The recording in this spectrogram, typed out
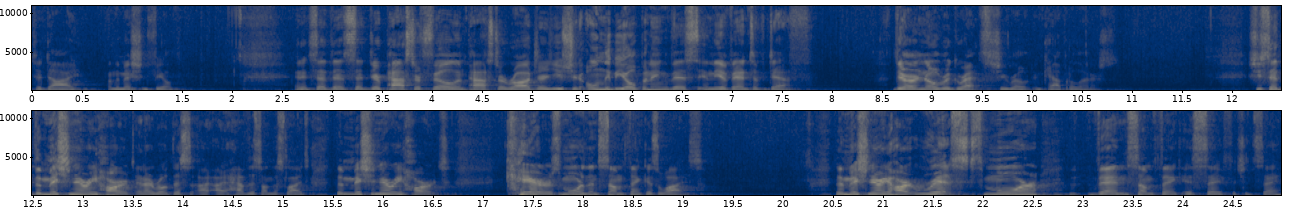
to die on the mission field. And it said this, said, Dear Pastor Phil and Pastor Roger, you should only be opening this in the event of death. There are no regrets, she wrote in capital letters. She said, The missionary heart, and I wrote this, I, I have this on the slides. The missionary heart cares more than some think is wise. The missionary heart risks more than some think is safe, it should say.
